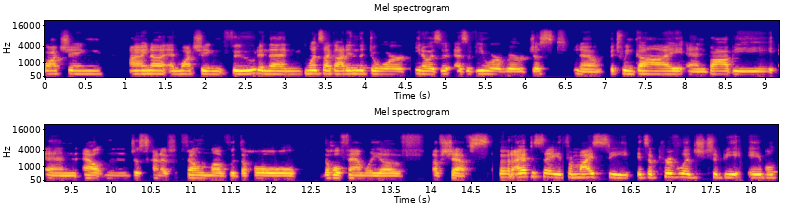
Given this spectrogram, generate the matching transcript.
watching Ina and watching food. And then once I got in the door, you know, as a, as a viewer, we're just, you know, between Guy and Bobby and Alton, just kind of fell in love with the whole the whole family of of chefs. But I have to say, from my seat, it's a privilege to be able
